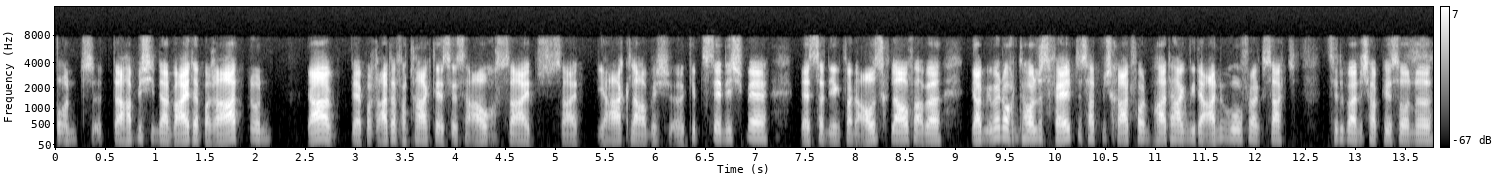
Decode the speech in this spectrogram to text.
Und da habe ich ihn dann weiter beraten und ja, der Beratervertrag, der ist jetzt auch seit, seit Jahr, glaube ich, äh, gibt es den nicht mehr. Der ist dann irgendwann ausgelaufen, aber wir haben immer noch ein tolles Feld. Das hat mich gerade vor ein paar Tagen wieder angerufen und hat gesagt, Silvan, ich habe hier so eine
